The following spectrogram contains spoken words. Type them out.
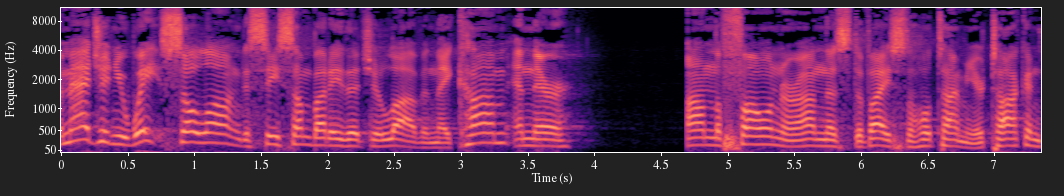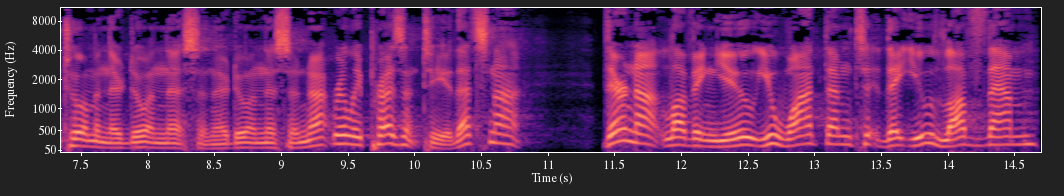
Imagine you wait so long to see somebody that you love, and they come and they're on the phone or on this device the whole time, and you're talking to them, and they're doing this and they're doing this, and not really present to you. That's not, they're not loving you. You want them to, that you love them.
